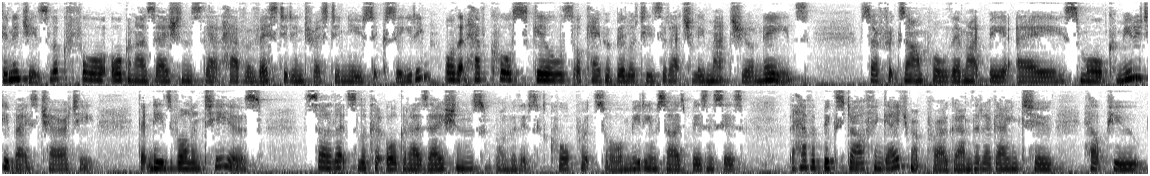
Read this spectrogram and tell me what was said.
synergies. Look for organisations that have a vested interest in you succeeding, or that have core skills or capabilities that actually match your needs. So, for example, there might be a small community based charity that needs volunteers. So, let's look at organisations, whether it's corporates or medium sized businesses, that have a big staff engagement program that are going to help you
